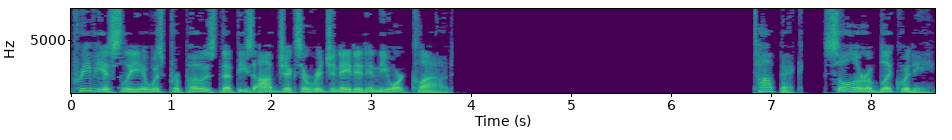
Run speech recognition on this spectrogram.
Previously it was proposed that these objects originated in the Oort cloud. Topic: Solar obliquity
